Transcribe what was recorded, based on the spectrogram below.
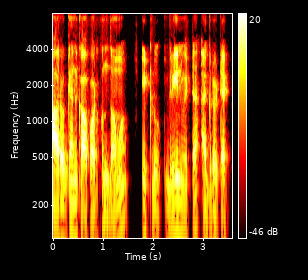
ఆరోగ్యాన్ని కాపాడుకుందాము. ఇట్లు గ్రీన్ విట అగ్రోటెక్.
